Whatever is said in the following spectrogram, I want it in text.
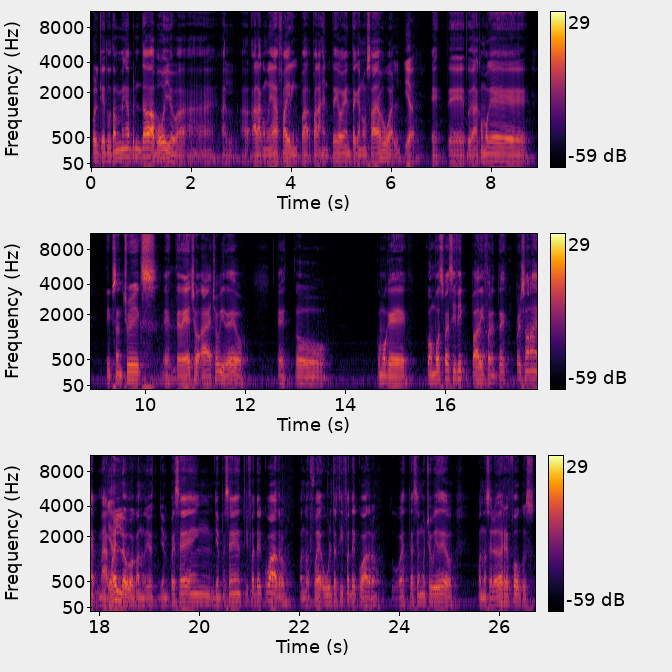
porque tú también has brindado apoyo a, la comunidad de Fighting, para la gente obviamente que no sabe jugar. Este, tú das como que tips and tricks. Este, de hecho, has hecho videos. Esto, como que combo específico para diferentes personas. Me acuerdo porque cuando yo, yo, empecé en yo empecé en Street Fighter 4, cuando fue Ultra Street Fighter 4, tuve este hace muchos videos cuando salió de Refocus.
